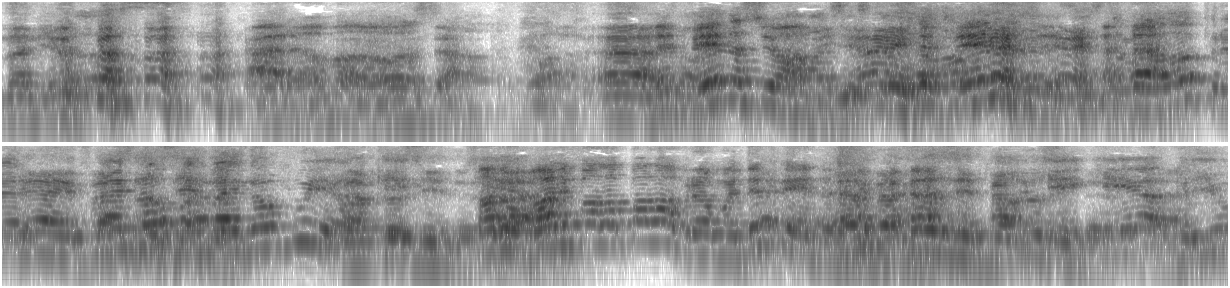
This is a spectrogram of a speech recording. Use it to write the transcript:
Danilo. Caramba, nossa. É. Defenda-se, homem. Defenda-se. Mas não, mas não fui eu. Só não É. vale falar palavrão, mas É, defenda-se. abduzido. quem, quem É. abriu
